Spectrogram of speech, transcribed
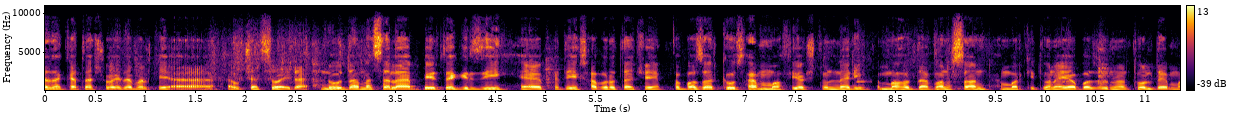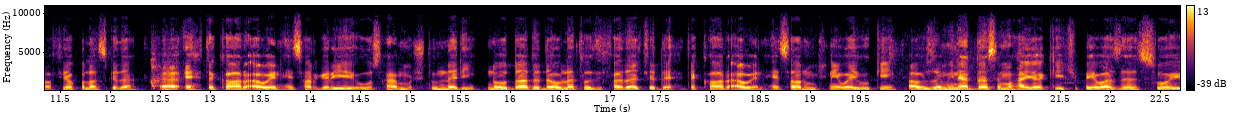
نه ده کته شوي ده بلکې او چت شوي ده نو دا مسله بیرته ګرځي په دې خبرو ته چې په بازار کې اوس هم مافیا شتون لري ما د افغانستان مارکیټونه یا بازارونه ټول د مافیا په لاس کې ده احتکار او انحصارګری اوس هم شتون لري نو دا د دولت وظیفه ده چې د احتکار او انحصار مخنیوی وکړي او زمینه داسې مهیا کړي چې په یوه ځل سوی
